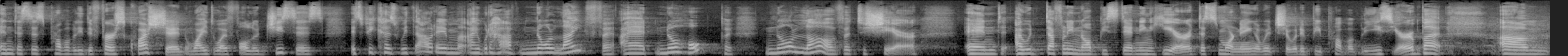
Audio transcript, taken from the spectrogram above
and this is probably the first question why do i follow jesus? It's because without him i would have no life. I had no hope no love to share And I would definitely not be standing here this morning, which would be probably easier. But um,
